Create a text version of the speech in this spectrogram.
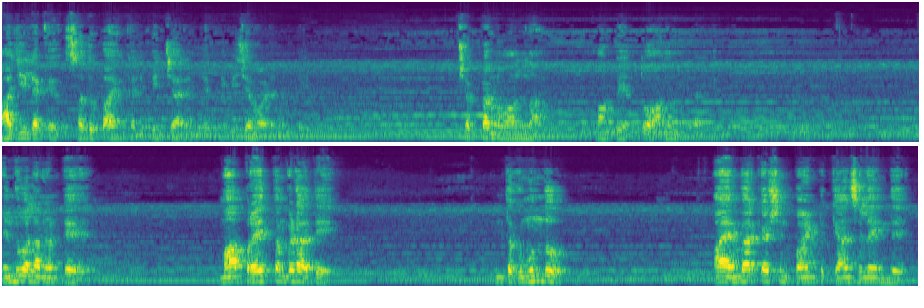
హాజీలకు సదుపాయం కల్పించారని చెప్పి విజయవాడ నుండి చెప్పడం వలన మాకు ఎంతో ఆనందం కలిగింది. ఎందువలనంటే మా ప్రయత్నం కూడా అదే. ఇంతకుముందు ఆ ఎంబార్కేషన్ పాయింట్ క్యాన్సిల్ అయింది.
